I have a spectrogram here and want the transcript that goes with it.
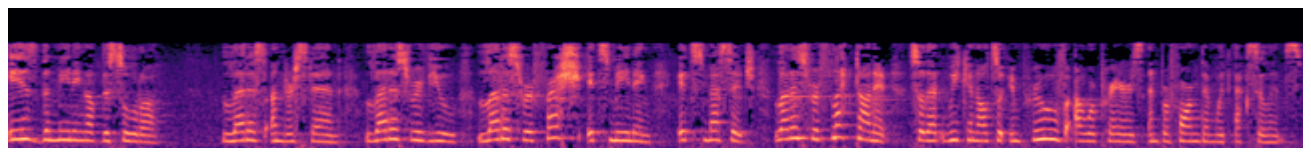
is the meaning of the surah? Let us understand. Let us review. Let us refresh its meaning, its message. Let us reflect on it so that we can also improve our prayers and perform them with excellence.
